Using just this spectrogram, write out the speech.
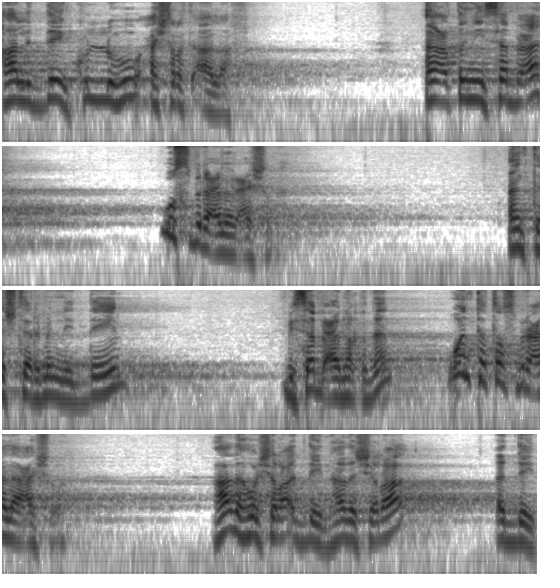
قال الدين كله عشرة آلاف. أعطني سبعة واصبر على العشرة. أنت تشتري مني الدين بسبعة نقدا وأنت تصبر على عشرة. هذا هو شراء الدين هذا شراء الدين.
